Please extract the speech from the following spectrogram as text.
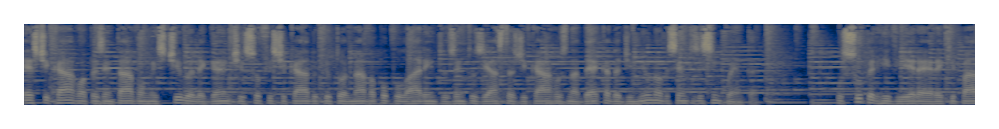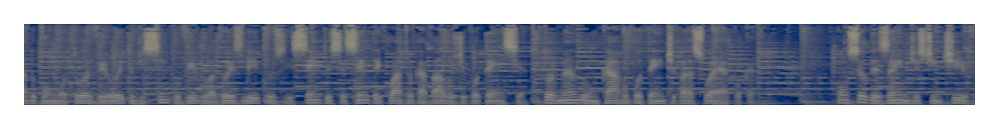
este carro apresentava um estilo elegante e sofisticado que o tornava popular entre os entusiastas de carros na década de 1950. O Super Riviera era equipado com um motor V8 de 5,2 litros e 164 cavalos de potência, tornando-o um carro potente para sua época. Com seu design distintivo,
